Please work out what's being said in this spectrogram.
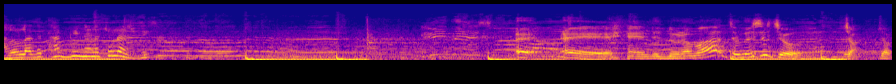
ভালো লাগে থাকবি নাহলে চলে আসবি। নুরামা চলে এসেছ? যাও যাও।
